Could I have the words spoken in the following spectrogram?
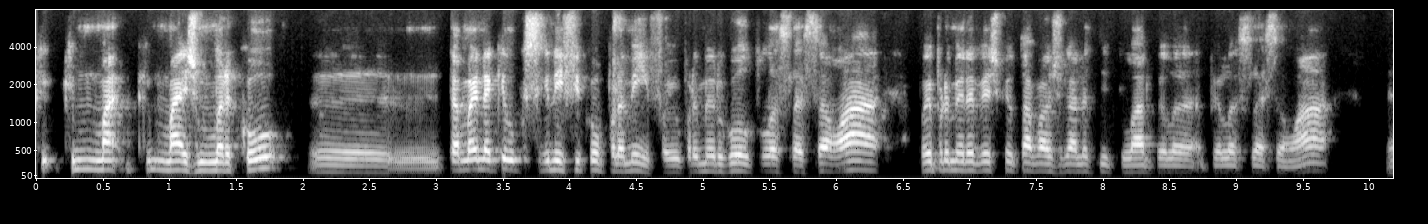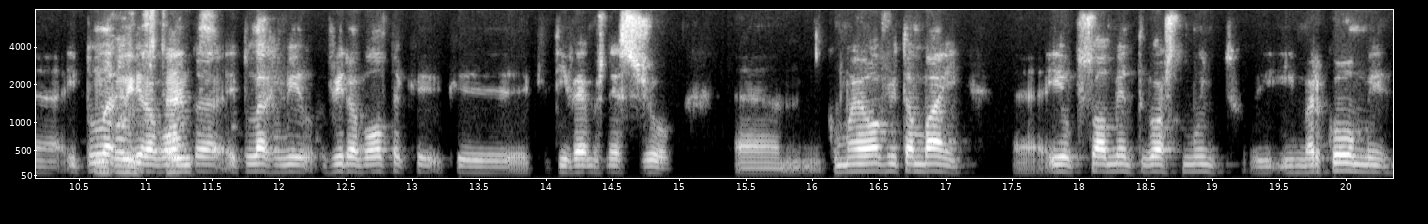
que, que, que mais me marcou uh, também naquilo que significou para mim. Foi o primeiro gol pela seleção A, foi a primeira vez que eu estava a jogar a titular pela, pela seleção A uh, e pela um reviravolta, e pela reviravolta que, que, que tivemos nesse jogo. Um, como é óbvio também, uh, eu pessoalmente gosto muito e, e marcou-me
